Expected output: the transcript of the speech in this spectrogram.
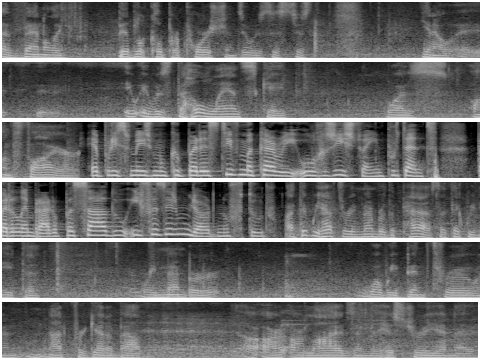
event of like biblical proportions. It was just, just you know, it, it was the whole landscape was on fire. É por isso mesmo que para Steve McCurry o registro é importante para lembrar o passado e fazer melhor no futuro. I think we have to remember the past. I think we need to remember what we've been through and not forget about our, our lives and the history and, the,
